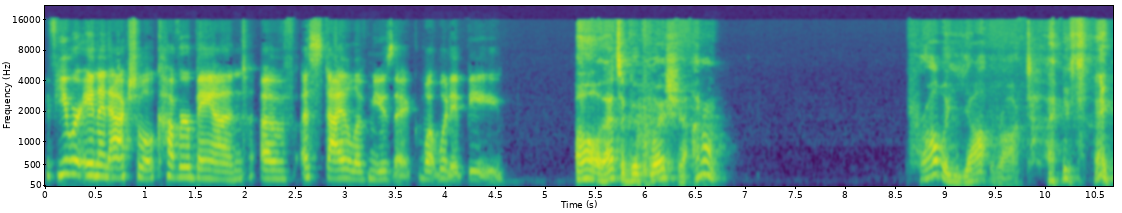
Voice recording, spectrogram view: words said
if you were in an actual cover band of a style of music, what would it be? Oh, that's a good question. I don't probably yacht rock type thing.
